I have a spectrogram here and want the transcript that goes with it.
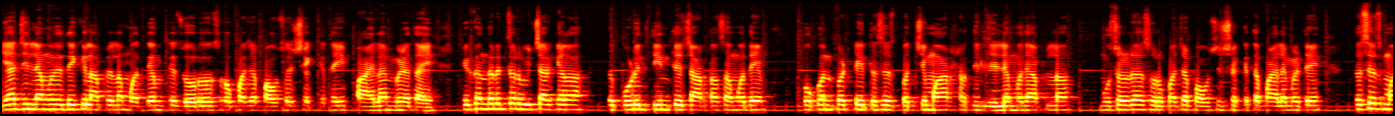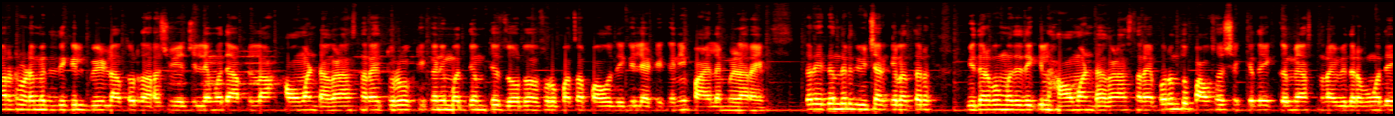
या जिल्ह्यामध्ये देखील आपल्याला मध्यम ते जोरदार स्वरूपाच्या पावसाची शक्यताही पाहायला मिळत आहे. एकंदरीत जर विचार केला तर पुढील तीन ते चार तासामध्ये कोकणपट्टी तसेच पश्चिम महाराष्ट्रातील जिल्ह्यामध्ये आपल्याला मुसळधार स्वरूपाच्या पावसाची शक्यता पाहायला मिळते. तसेच मराठवाड्यामध्ये देखील बीड लातूर धाराशिव या जिल्ह्यामध्ये आपल्याला हवामान ढगाळ असणार आहे. तुरळक ठिकाणी मध्यम ते जोरदार स्वरूपाचा पाऊस देखील या ठिकाणी पाहायला मिळणार आहे. तर एकंदरीत विचार केला तर विदर्भामध्ये देखील हवामान ढगाळ असणार आहे परंतु पावसाची शक्यता एक कमी असणार आहे. विदर्भामध्ये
